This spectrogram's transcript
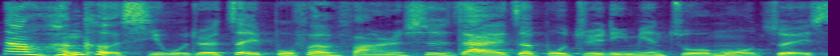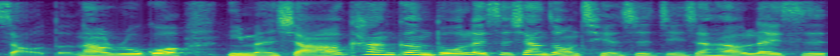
那很可惜，我觉得这一部分反而是在这部剧里面琢磨最少的。那如果你们想要看更多类似像这种前世今生，还有类似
